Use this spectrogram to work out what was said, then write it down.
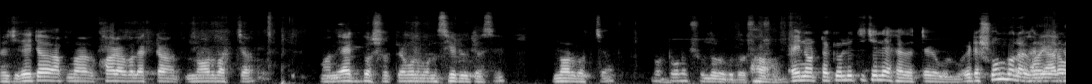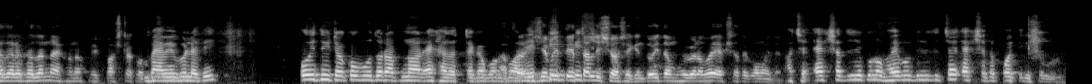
এই যে এটা আপনার খয়রা গলা একটা নর বাচ্চা। মানে এক দশক কেবল মানে সেট হইতেছে নর বাচ্চা। অনেক সুন্দর হবে দর্শক। হ্যাঁ এই নিতে চাইলে এক হাজার টাকা বলব। এটা সুন্দর না ভাই এক হাজার এক হাজার না এখন আপনি পাঁচটা ভাই আমি বলে দিই ওই দুইটা কবুতর আপনার এক হাজার টাকা বলব। আর আপনার হিসেবে তেতাল্লিশশো আসে কিন্তু ওই দাম হবে না ভাই একসাথে কমাই দেন। আচ্ছা একসাথে যদি কোনো ভাই নিতে চাই একসাথে পঁয়ত্রিশশো বলব।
